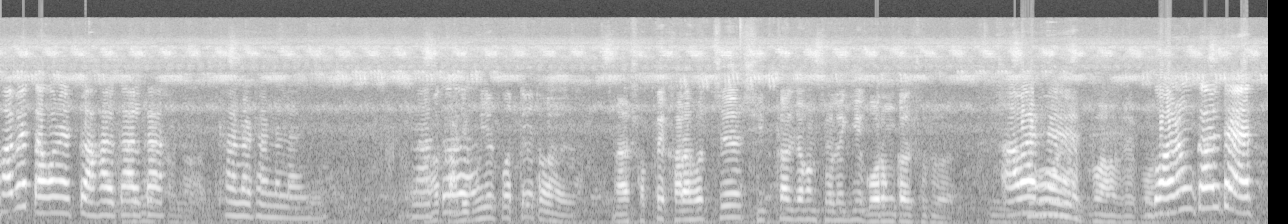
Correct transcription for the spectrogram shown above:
হবে তখন একটু হালকা হালকা ঠান্ডা ঠান্ডা লাগবে। না আর তো কালী পুজোর পর থেকে তো হবে আর সবথেকে খারাপ হচ্ছে শীতকাল যখন চলে গিয়ে গরমকাল শুরু হয়। আবার হ্যাঁ। গরমকালটা এত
